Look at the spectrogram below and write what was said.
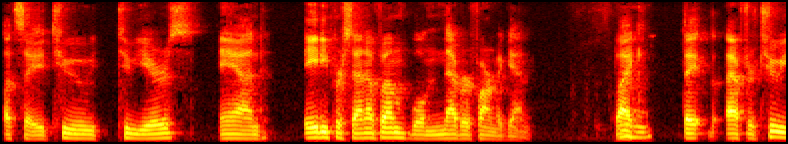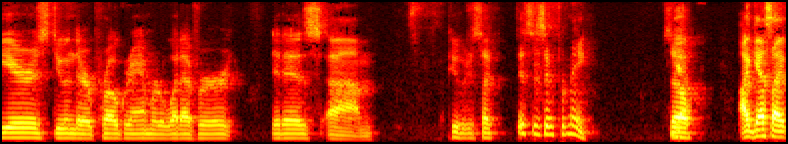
let's say two two years and 80% of them will never farm again like Mhm. they after two years doing their program or whatever it is um people are just like this isn't for me so Yeah. i guess i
